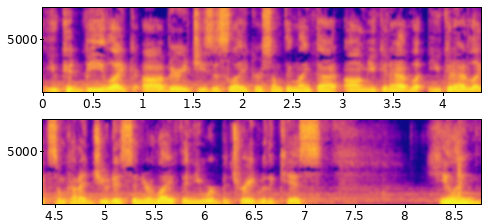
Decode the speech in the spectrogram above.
you could be like uh, very Jesus-like or something like that. Um, you could have like you could have had like some kind of Judas in your life, then you were betrayed with a kiss. Healing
